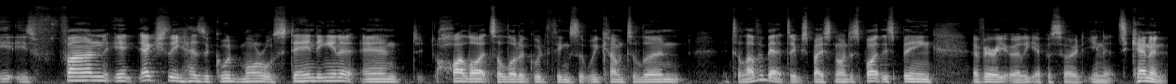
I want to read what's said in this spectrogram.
It is fun. It actually has a good moral standing in it and highlights a lot of good things that we come to learn to love about Deep Space Nine, despite this being a very early episode in its canon.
